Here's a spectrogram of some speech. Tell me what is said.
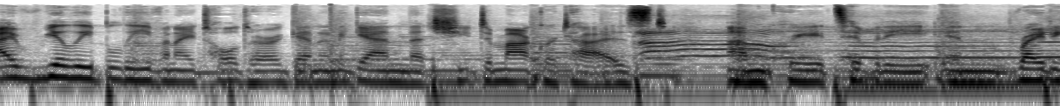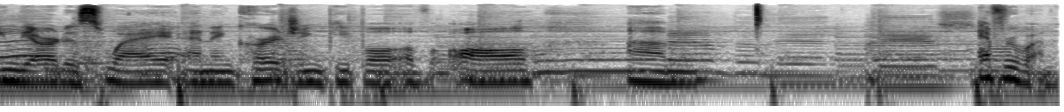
I really believe, and I told her again and again, that she democratized um, creativity in writing The Artist's Way and encouraging people of all, um, everyone,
